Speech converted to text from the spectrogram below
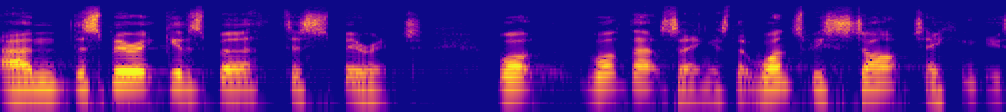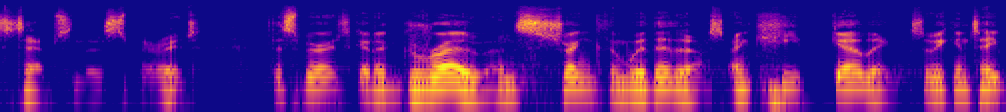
And the Spirit gives birth to Spirit. What, what that's saying is that once we start taking these steps in the Spirit, the Spirit's going to grow and strengthen within us and keep going so we can take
